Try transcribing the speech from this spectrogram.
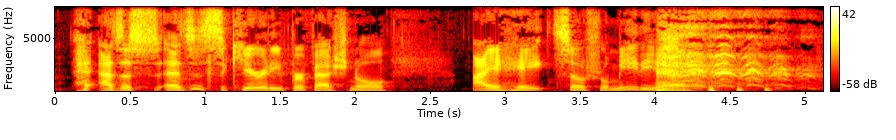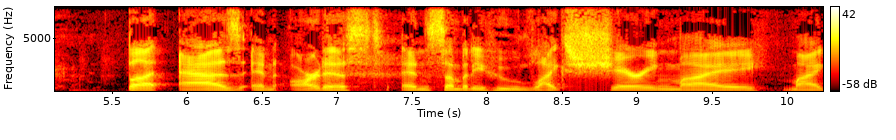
as a as a security professional I hate social media but as an artist and somebody who likes sharing my my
